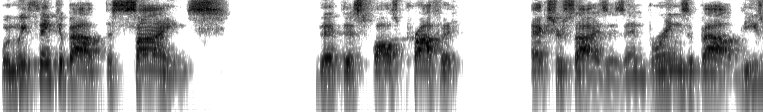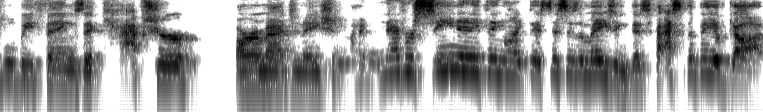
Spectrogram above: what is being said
When we think about the signs that this false prophet exercises and brings about, these will be things that capture our imagination. I've never seen anything like this. This is amazing. This has to be of God.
